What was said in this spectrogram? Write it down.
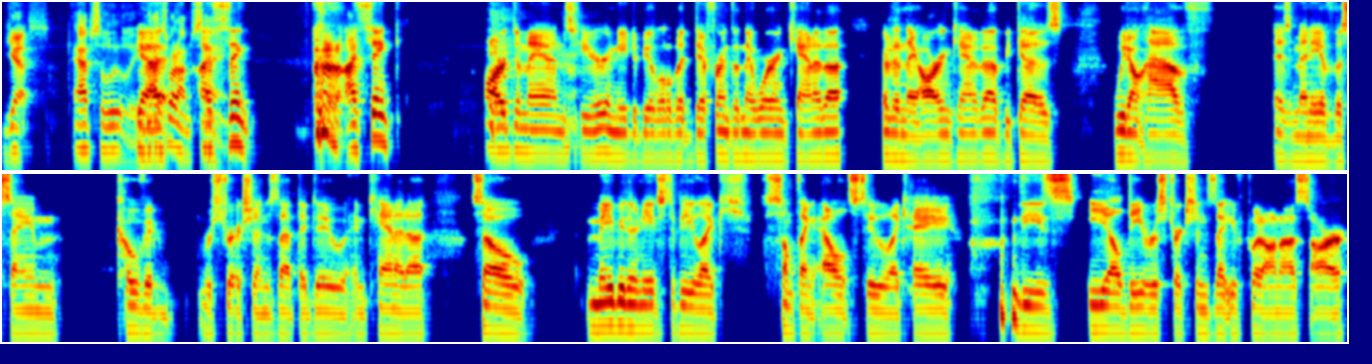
yes absolutely Yeah, that's what i'm saying I think I think our demands here need to be a little bit different than they were in Canada or than they are in Canada because we don't have as many of the same COVID restrictions that they do in Canada. So maybe there needs to be like something else to like, hey, these ELD restrictions that you've put on us are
